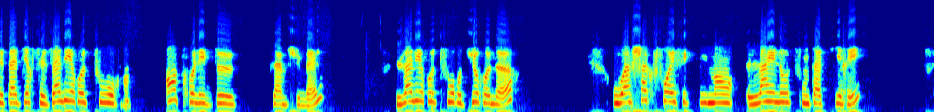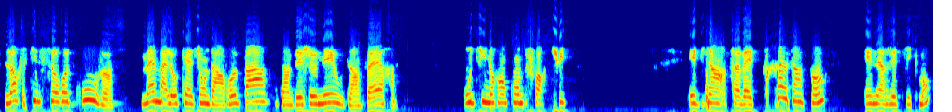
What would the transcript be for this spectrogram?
c'est-à-dire ces allers-retours entre les deux flammes jumelles, l'aller-retour du runner, où à chaque fois effectivement l'un et l'autre sont attirés. Lorsqu'ils se retrouvent, même à l'occasion d'un repas, d'un déjeuner ou d'un verre, ou d'une rencontre fortuite, eh bien, ça va être très intense énergétiquement,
